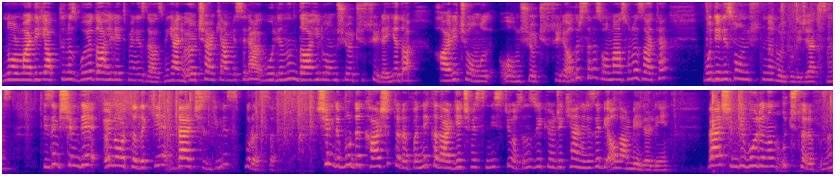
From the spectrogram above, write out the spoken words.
normalde yaptığınız boya dahil etmeniz lazım. Yani ölçerken mesela volyanın dahil olmuş ölçüsüyle ya da hariç olmu- olmuş ölçüsüyle alırsanız ondan sonra zaten modelinizi onun üstünden uygulayacaksınız. Bizim şimdi ön ortadaki bel çizgimiz burası. Şimdi burada karşı tarafa ne kadar geçmesini istiyorsanız ilk önce kendinize bir alan belirleyin. Ben şimdi volyanın uç tarafının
